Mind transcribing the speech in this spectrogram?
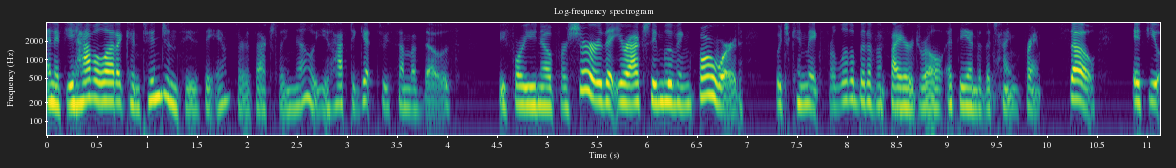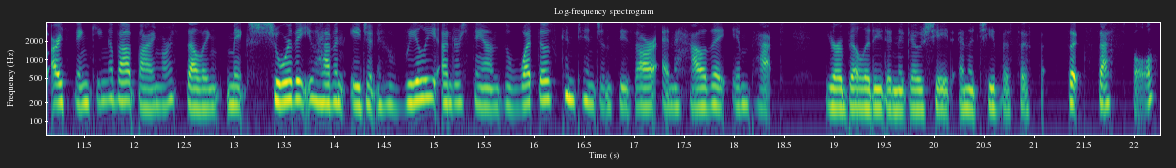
And if you have a lot of contingencies the answer is actually no. You have to get through some of those before you know for sure that you're actually moving forward which can make for a little bit of a fire drill at the end of the time frame. So, if you are thinking about buying or selling, make sure that you have an agent who really understands what those contingencies are and how they impact your ability to negotiate and achieve a su- successful,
